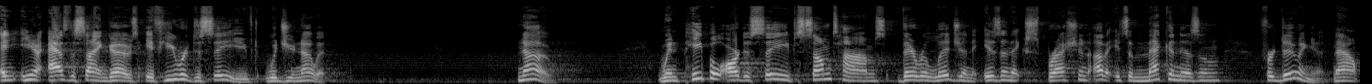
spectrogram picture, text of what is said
and you know, as the saying goes, if you were deceived, would you know it? No. When people are deceived, sometimes their religion is an expression of it, it's a mechanism for doing it. Now,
